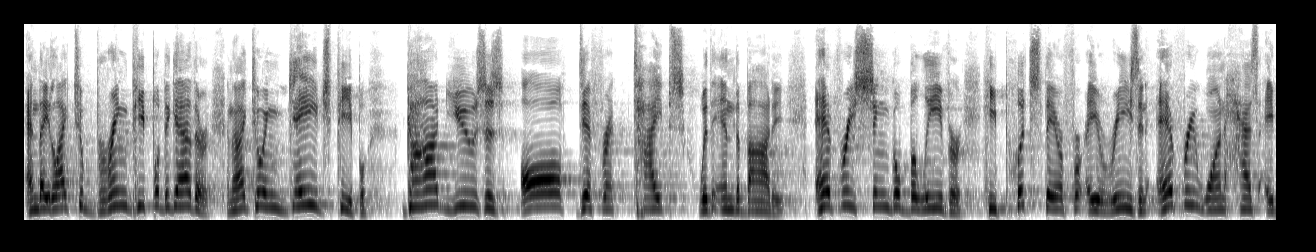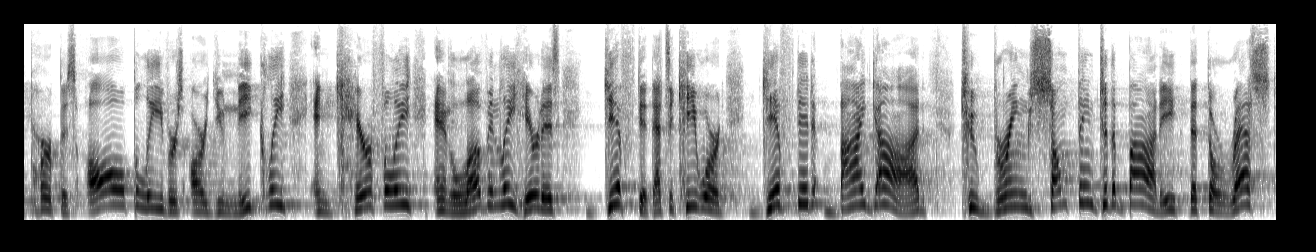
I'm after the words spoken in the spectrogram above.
and they like to bring people together, and they like to engage people. God uses all different types within the body. Every single believer, He puts there for a reason. Everyone has a purpose. All believers are uniquely and carefully and lovingly, here it is, gifted. That's a key word gifted by God to bring something to the body that the rest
